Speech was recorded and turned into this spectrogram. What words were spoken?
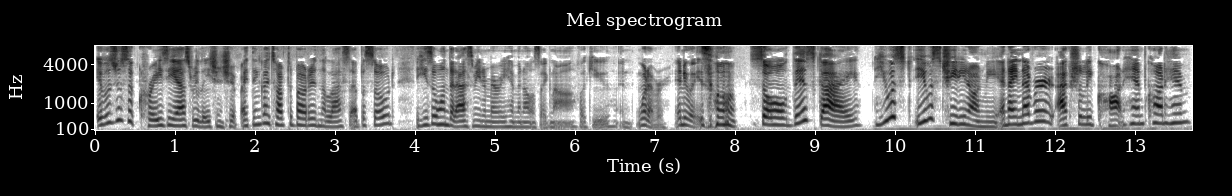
It was just a crazy ass relationship. I think I talked about it in the last episode. He's the one that asked me to marry him and I was like, "Nah, fuck you." And whatever. Anyways, so this guy, he was he was cheating on me and I never actually caught him, caught him,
